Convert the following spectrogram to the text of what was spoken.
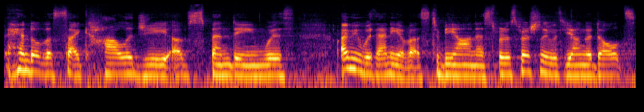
handle the psychology of spending with? I mean, with any of us, to be honest, but especially with young adults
